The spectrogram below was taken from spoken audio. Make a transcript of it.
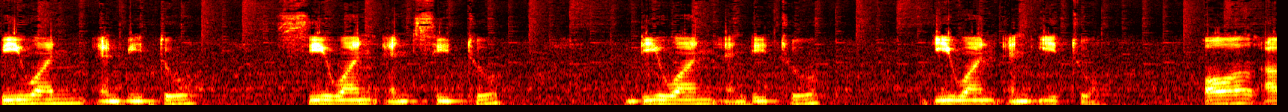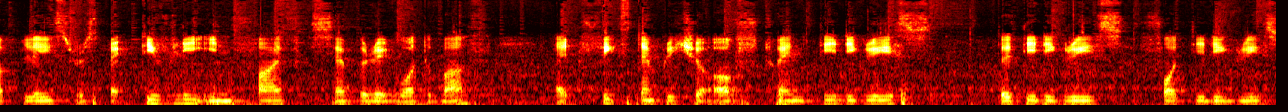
B1 and B2, C1 and C2, D1 and D2, E1 and E2. All are placed respectively in 5 separate water baths at fixed temperature of 20 degrees, 30 degrees, 40 degrees,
